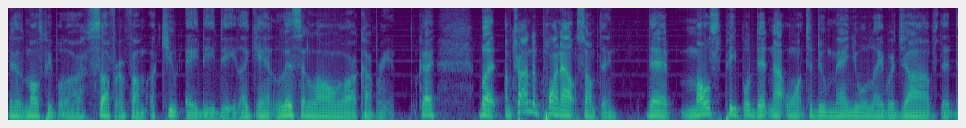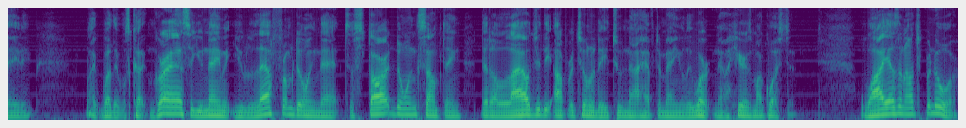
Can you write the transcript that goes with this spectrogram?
because most people are suffering from acute ADD. Like can't listen long or comprehend. Okay, but I'm trying to point out something that most people did not want to do manual labor jobs that they like whether it was cutting grass or you name it, you left from doing that to start doing something that allowed you the opportunity to not have to manually work. Now, here's my question Why, as an entrepreneur,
